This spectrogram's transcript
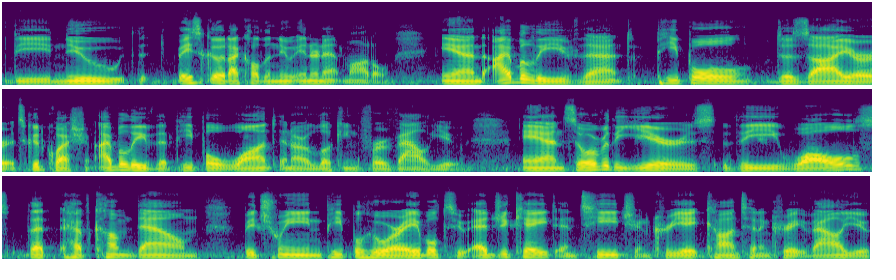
the new basically what I call the new internet model. And I believe that people desire it's a good question. I believe that people want and are looking for value. And so over the years, the walls that have come down between people who are able to educate and teach and create content and create value,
